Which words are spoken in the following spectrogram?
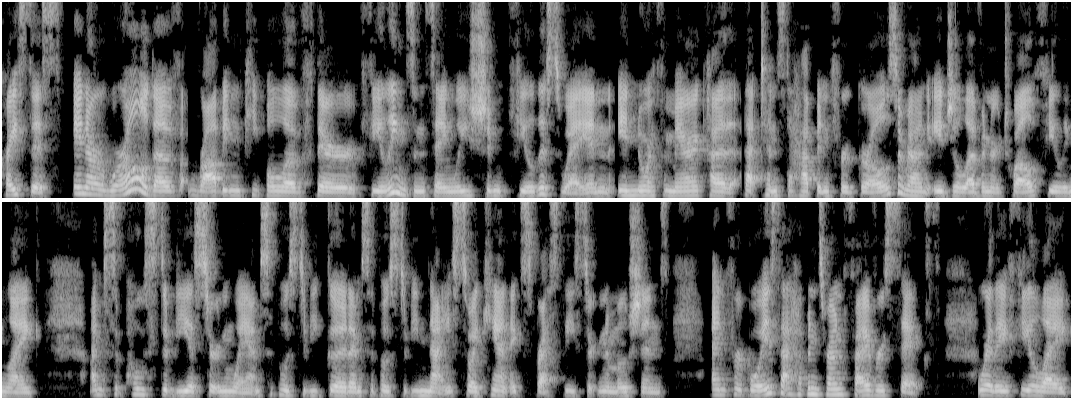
crisis in our world of robbing people of their feelings and saying, well, you shouldn't feel this way. And in North America, that tends to happen for girls around age 11 or 12, feeling like, I'm supposed to be a certain way. I'm supposed to be good. I'm supposed to be nice. So I can't express these certain emotions. And for boys, that happens around five or six, where they feel like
